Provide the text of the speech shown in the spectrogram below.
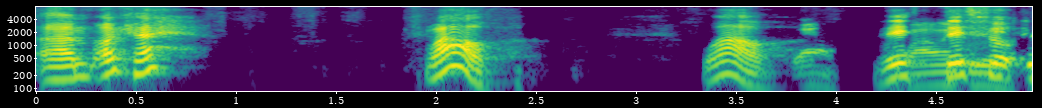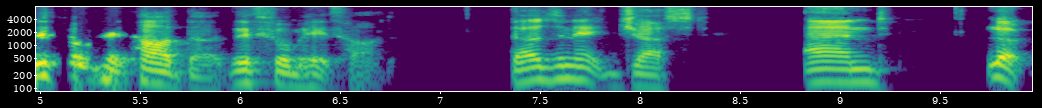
Um, okay. Wow. Wow. wow. This wow, this film, this film hits hard though. This film hits hard. Doesn't it just? And look,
